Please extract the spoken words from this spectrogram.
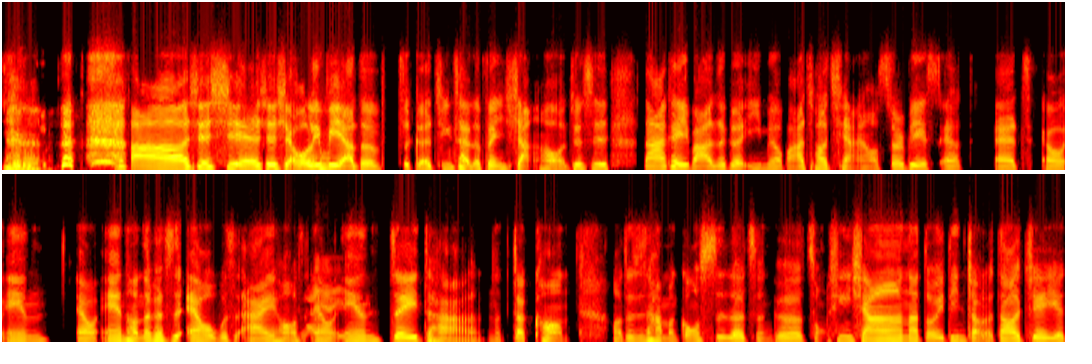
好，谢谢谢谢 Olivia 的这个精彩的分享哈，就是大家可以把这个 email 把它抄起来哦，service at at ln。L N 哈，那个是 L 不是 I 哈，是 L N Data dot com 哦，这是他们公司的整个总信箱，那都一定找得到 J 也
